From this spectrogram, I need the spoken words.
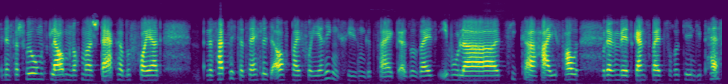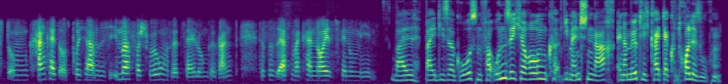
den Verschwörungsglauben noch mal stärker befeuert, Das hat sich tatsächlich auch bei vorherigen Krisen gezeigt, also sei es Ebola, Zika, HIV oder wenn wir jetzt ganz weit zurückgehen, die Pest. Um Krankheitsausbrüche haben sich immer Verschwörungserzählungen gerankt. Das ist erstmal kein neues Phänomen. Weil bei dieser großen Verunsicherung die Menschen nach einer Möglichkeit der Kontrolle suchen.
